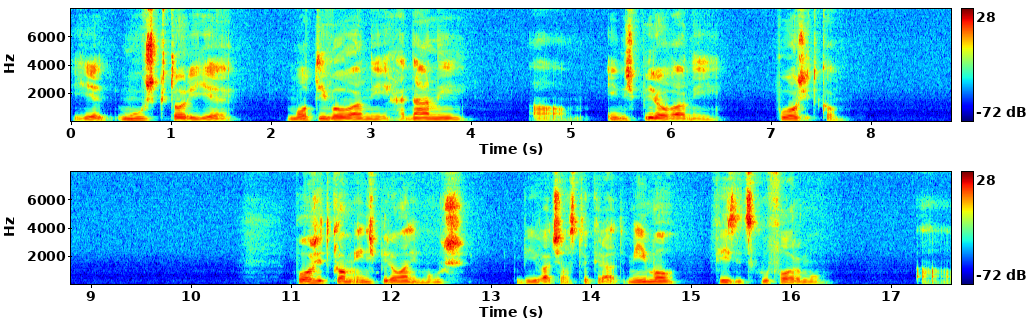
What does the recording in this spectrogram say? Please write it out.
je muž, ktorý je motivovaný, hnaný, a inšpirovaný pôžitkom. Pôžitkom inšpirovaný muž býva častokrát mimo fyzickú formu, a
